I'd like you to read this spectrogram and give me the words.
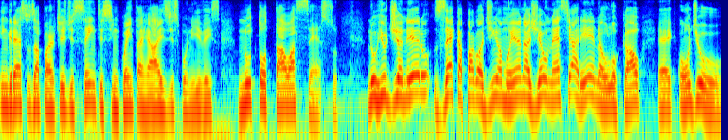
Ingressos a partir de 150 reais disponíveis no total acesso. No Rio de Janeiro, Zeca Pagodinho amanhã na Geonesse Arena, o local é, onde o,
